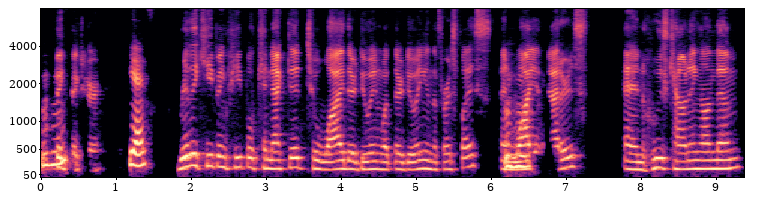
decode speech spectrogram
mhm. big picture, Yes. Really keeping people connected to why they're doing what they're doing in the first place and Mhm. why it matters and who's counting on them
